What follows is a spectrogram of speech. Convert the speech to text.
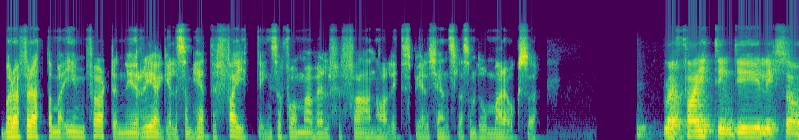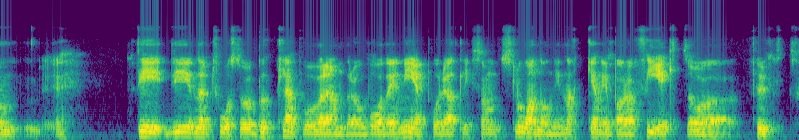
bara för att de har infört en ny regel som heter fighting så får man väl för fan ha lite spelkänsla som domare också. Men fighting, det är ju liksom... Det, det är när två står och bucklar på varandra och båda är med på det. Att liksom slå någon i nacken är bara fegt och fult.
